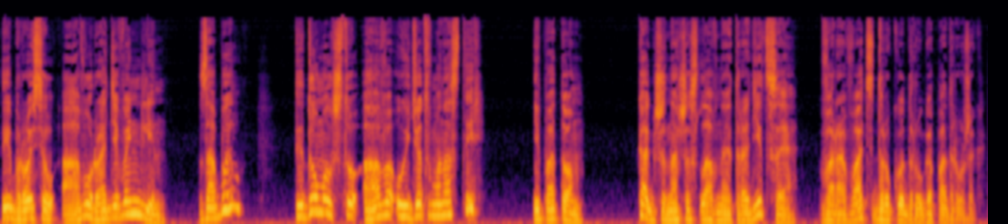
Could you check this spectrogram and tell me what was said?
Ты бросил Аву ради Вэньлин. Забыл? Ты думал, что Ава уйдет в монастырь? И потом, как же наша славная традиция воровать друг у друга подружек?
